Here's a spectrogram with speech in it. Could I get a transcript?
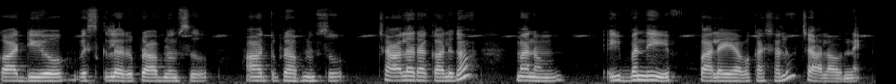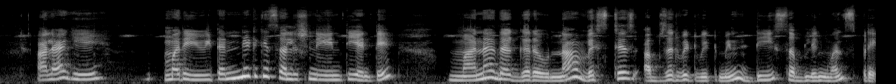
కార్డియో వెస్కులర్ ప్రాబ్లమ్స్ హార్ట్ ప్రాబ్లమ్స్ చాలా రకాలుగా మనం ఇబ్బంది పాలయ్యే అవకాశాలు చాలా ఉన్నాయి. అలాగే మరి వీటన్నిటికీ సొల్యూషన్ ఏంటి అంటే మన దగ్గర ఉన్న వెస్టేజ్ అబ్జర్విట్ విటమిన్ డి సబ్లింగ్ వన్ స్ప్రే.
